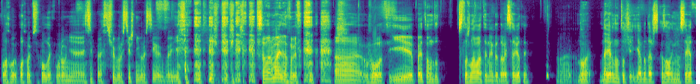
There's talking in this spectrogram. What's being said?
плохой, плохой психолог уровня, типа, что грустишь, не грусти, как бы, все нормально будет. А, Вот, и поэтому тут сложновато иногда давать советы. А, Но, наверное, тут я бы даже сказал именно совет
